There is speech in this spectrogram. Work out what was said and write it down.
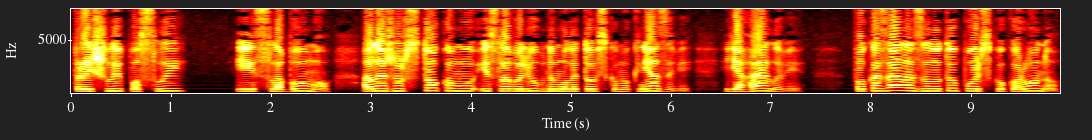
прийшли посли і слабому, але жорстокому і славолюбному литовському князеві Ягайлові показали золоту польську корону,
